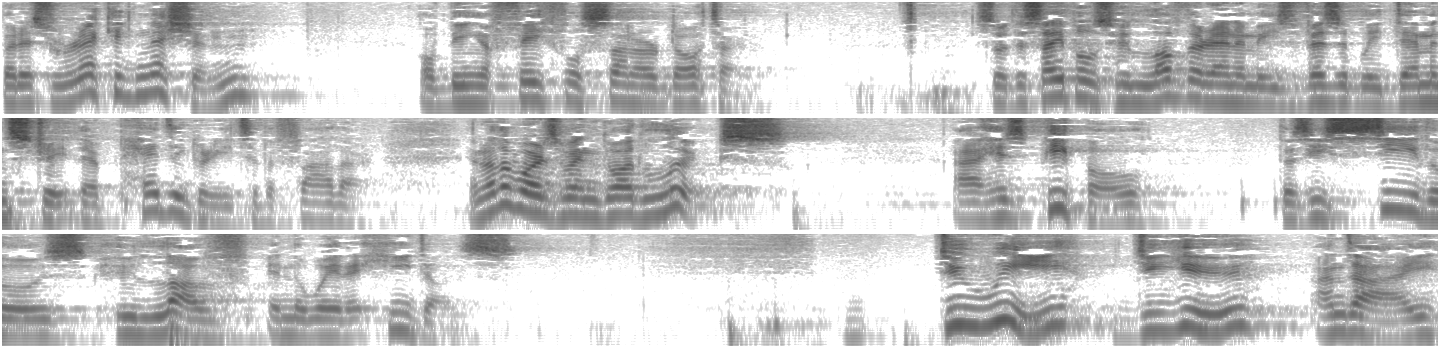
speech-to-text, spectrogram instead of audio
but it's recognition of being a faithful son or daughter. So, disciples who love their enemies visibly demonstrate their pedigree to the Father. In other words, when God looks at his people, does he see those who love in the way that he does? Do we, do you and I,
